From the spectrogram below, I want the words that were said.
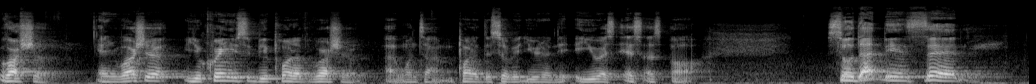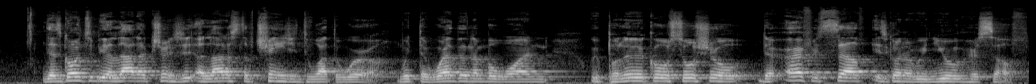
Russia. And Russia, Ukraine used to be part of Russia at one time, part of the Soviet Union, the USSR. So that being said, there's going to be a lot of a lot of stuff changing throughout the world with the weather number one, with political, social. The earth itself is going to renew herself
